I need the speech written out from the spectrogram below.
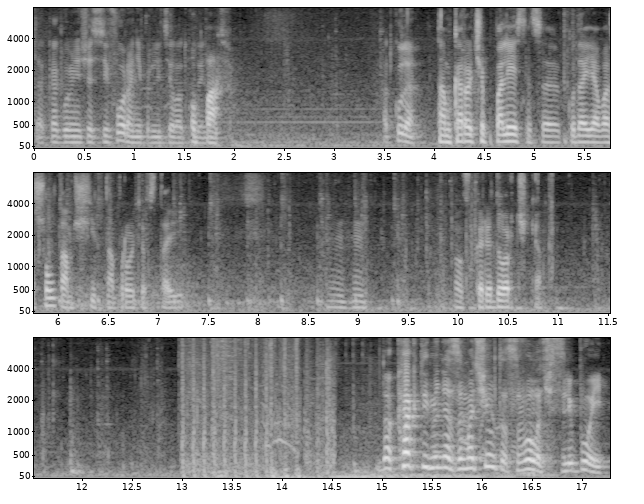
Так, как бы мне сейчас сифора не прилетела откуда-нибудь. Откуда? Там, короче, по лестнице, куда я вошел, там щит напротив стоит. Мгм. Вот в коридорчике. Да как ты меня замочил-то, сволочь слепой?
